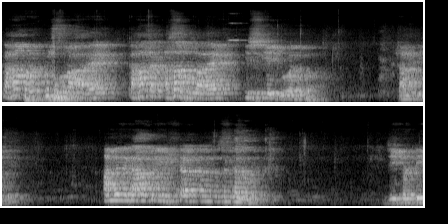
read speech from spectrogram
कहाँ पर कुछ हो रहा है, कहाँ तक असर होता है, इसलिए युवा शांति लिए अन्य निकायों के लिए संगठन बने जी, ट्वेंटी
